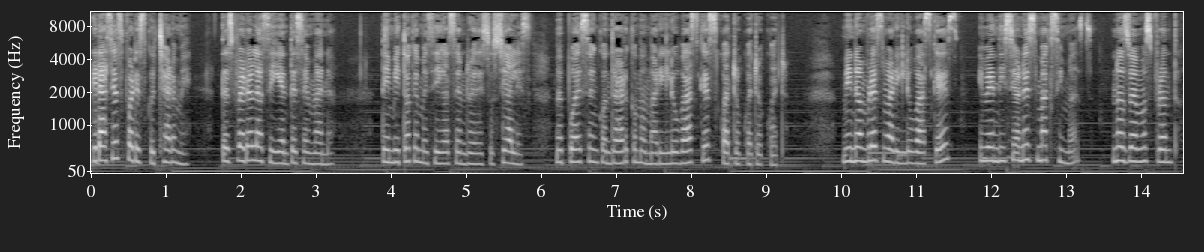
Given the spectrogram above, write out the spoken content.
Gracias por escucharme. Te espero la siguiente semana. Te invito a que me sigas en redes sociales. Me puedes encontrar como Marilu Vázquez 444. Mi nombre es Marilu Vázquez y bendiciones máximas. Nos vemos pronto.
